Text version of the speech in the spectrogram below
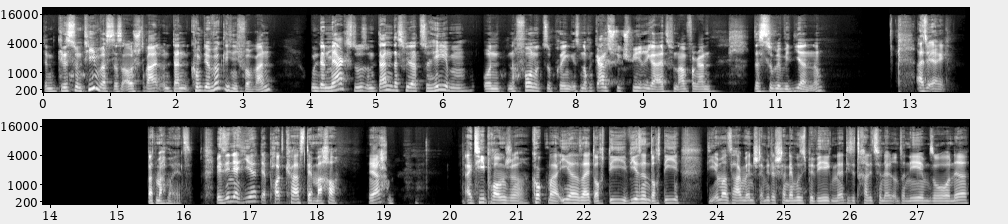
dann kriegst du ein Team, was das ausstrahlt und dann kommt ihr wirklich nicht voran. Und dann merkst du es und dann das wieder zu heben und nach vorne zu bringen, ist noch ein ganz Stück schwieriger, als von Anfang an das zu revidieren. Ne? Also Erik, was machen wir jetzt? Wir sind ja hier der Podcast der Macher. Ja? IT-Branche, guck mal, ihr seid doch die, wir sind doch die, die immer sagen, Mensch, der Mittelstand, der muss sich bewegen, ne? Diese traditionellen Unternehmen, so, ne,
